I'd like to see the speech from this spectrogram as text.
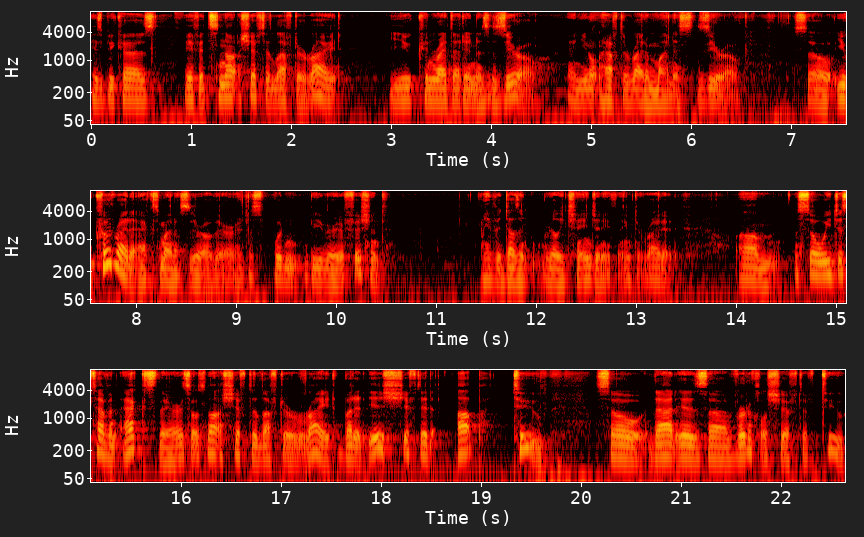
is because if it's not shifted left or right, you can write that in as a 0, and you don't have to write a minus 0. So you could write an x minus 0 there. It just wouldn't be very efficient if it doesn't really change anything to write it. Um, so we just have an x there, so it's not shifted left or right, but it is shifted up 2. So that is a vertical shift of 2.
